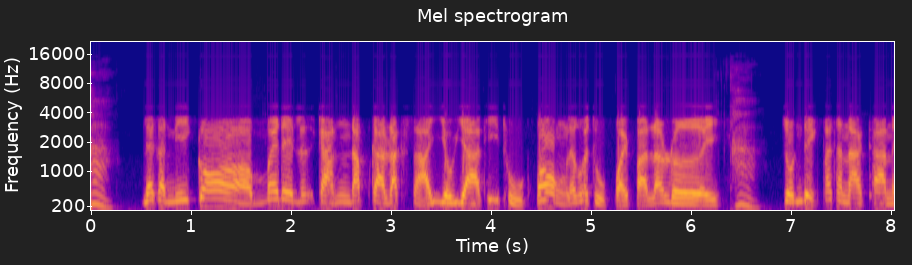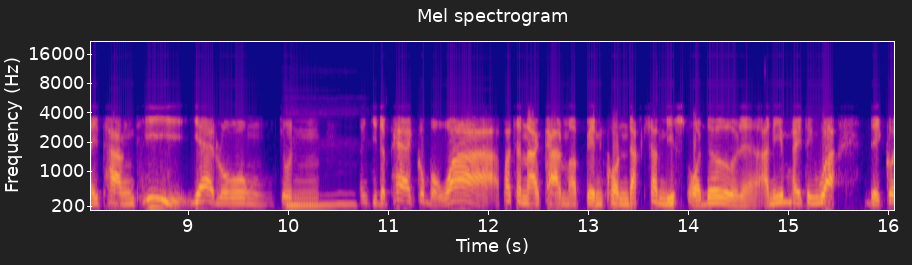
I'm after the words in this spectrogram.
ค่ะและกันนี้ก็ไม่ได้การรับการรักษาเยียวยาที่ถูกต้องแล้วก็ถูกปล่อยปละละเลยค่ะจนเด็กพัฒนาการในทางที่แย่ลง จนอืมทางจิตแพทย์ก็บอกว่าพัฒนาการมาเป็น conduction disorder เนี่ย อันนี้หมายถึงว่าเด็กก็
